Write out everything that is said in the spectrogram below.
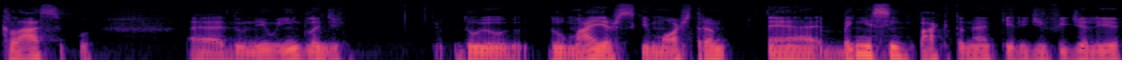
clássico é, do New England, do, do Myers, que mostra é, bem esse impacto, né? Que ele divide ali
